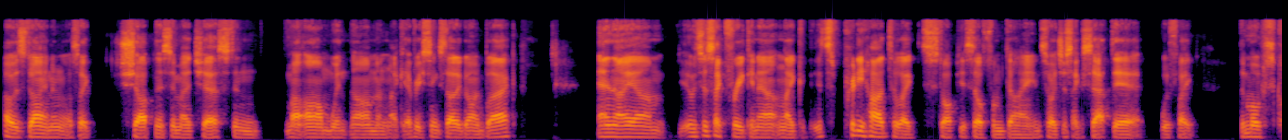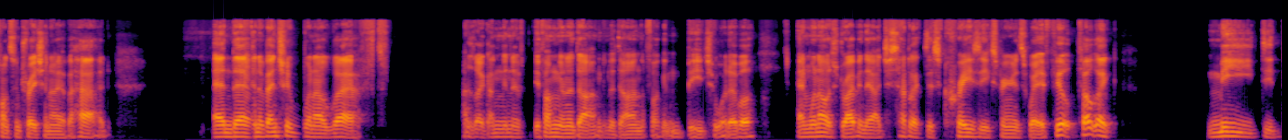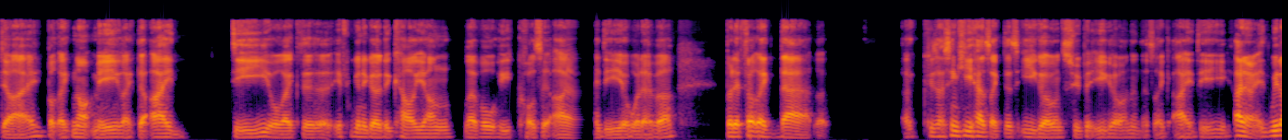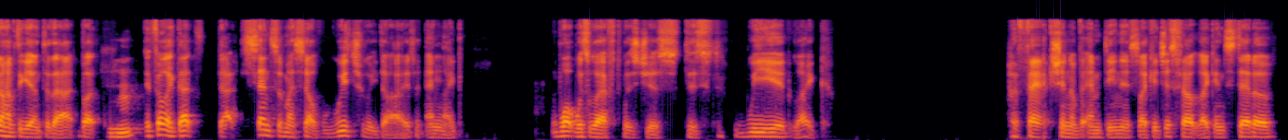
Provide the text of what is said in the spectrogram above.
I was dying and I was like sharpness in my chest and my arm went numb and like everything started going black. And I um it was just like freaking out and like it's pretty hard to like stop yourself from dying. So I just like sat there with like the most concentration I ever had. And then eventually when I left, I was like, I'm gonna if I'm gonna die, I'm gonna die on the fucking beach or whatever. And when I was driving there, I just had like this crazy experience where it felt felt like me did die, but like not me, like the ID or like the if we're gonna go to Carl Jung level, he calls it ID or whatever. But it felt like that, like because I think he has like this ego and super ego, and then there's like ID. I don't know, we don't have to get into that, but Mhm. it felt like that that sense of myself literally died, and like what was left was just this weird like perfection of emptiness. Like it just felt like instead of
